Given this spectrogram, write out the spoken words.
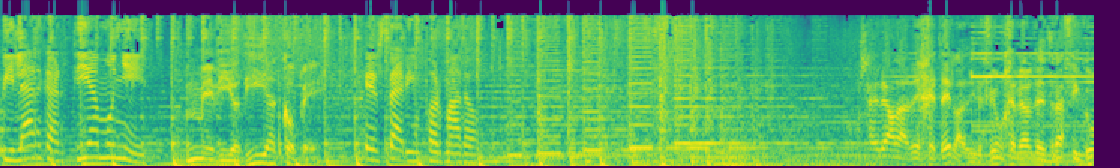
Pilar García Muñiz. Mediodía Cope. Estar informado. Vamos a ir a la DGT, la Dirección General de Tráfico.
